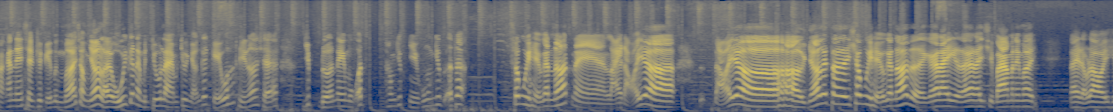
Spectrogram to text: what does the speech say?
Hoặc anh em xem sự kiện từng mới xong nhớ lại ủi cái này mình chưa làm chưa nhận cái kiểu á thì nó sẽ giúp được anh em một ít. Không giúp nhiều cũng muốn giúp ít á. Số quy hiệu ganet nè. Lại đổi uh, đổi uh, nhớ cái số quy hiệu ganet rồi ra đây ra đây xì ba anh em ơi. Đây đậu đôi.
